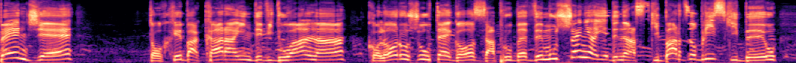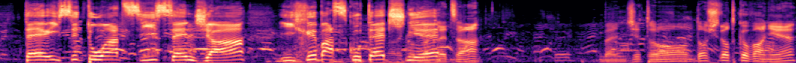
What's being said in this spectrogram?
Będzie to chyba kara indywidualna koloru żółtego za próbę wymuszenia jedenastki. Bardzo bliski był tej sytuacji sędzia i chyba skutecznie. Będzie to dośrodkowanie.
